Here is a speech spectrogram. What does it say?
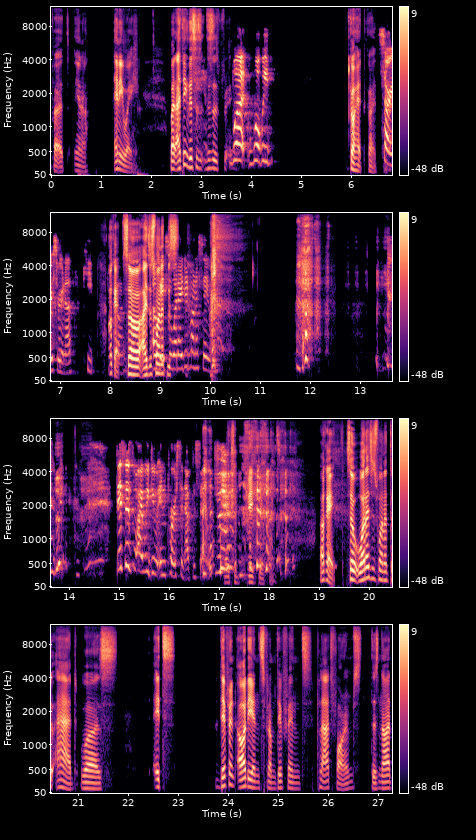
but you know. Anyway. But I think this is this is what what we Go ahead, go ahead. Sorry, Serena. Keep Okay, going. so I just okay, wanted so to what I did want to say was this is why we do in-person episodes. Makes a big difference. Okay, so what I just wanted to add was it's different audience from different platforms does not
